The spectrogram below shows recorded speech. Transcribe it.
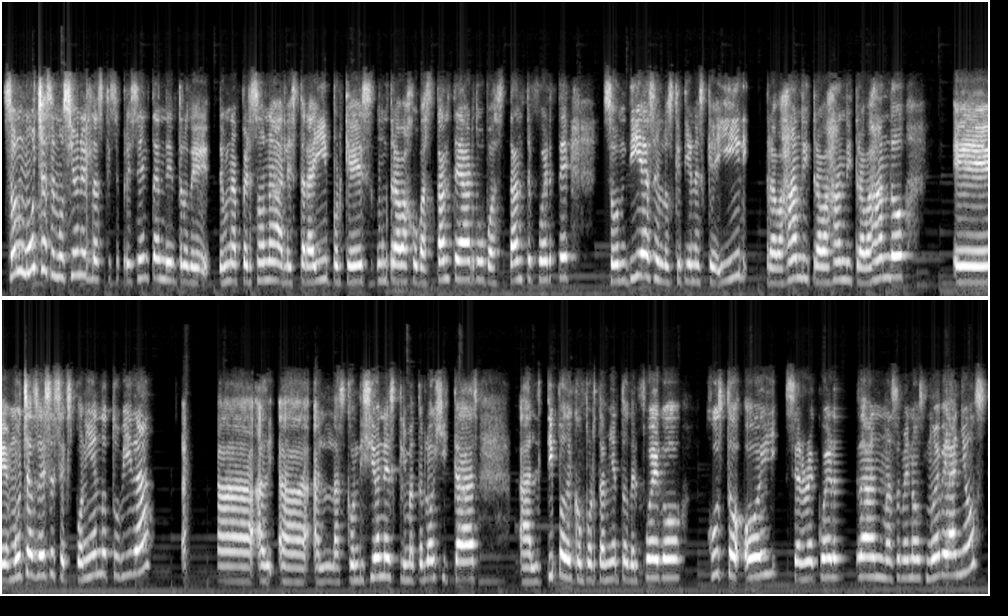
son muchas emociones las que se presentan dentro de, de, una persona al estar ahí, porque es un trabajo bastante arduo, bastante fuerte. Son días en los que tienes que ir trabajando y trabajando y trabajando, eh, muchas veces exponiendo tu vida a, las condiciones climatológicas, al tipo de comportamiento del fuego. Justo hoy se recuerdan más o menos nueve años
